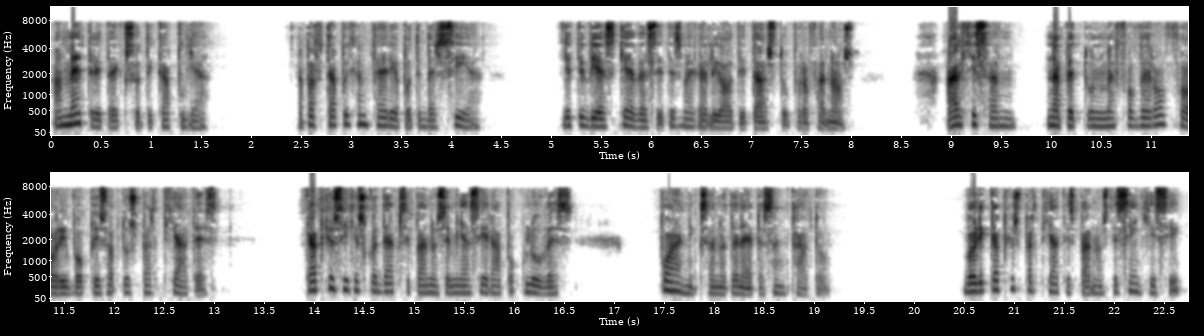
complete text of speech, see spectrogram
αμέτρητα εξωτικά πουλιά, από αυτά που είχαν φέρει από την Περσία, για τη διασκέδαση της μεγαλειότητάς του προφανώς. Άρχισαν να πετούν με φοβερό θόρυβο πίσω από τους Σπαρτιάτες. Κάποιος είχε σκοντάψει πάνω σε μια σειρά από κλούβες, που άνοιξαν όταν έπεσαν κάτω. Μπορεί κάποιος Σπαρτιάτης πάνω στη σύγχυση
